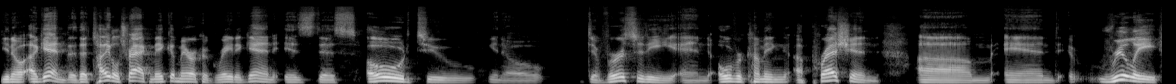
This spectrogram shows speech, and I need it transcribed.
you know, again, the, the title track, Make America Great Again, is this ode to, you know, diversity and overcoming oppression um, and really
